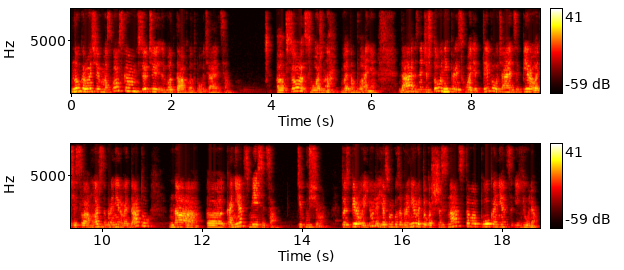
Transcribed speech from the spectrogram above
Ну, короче, в московском все вот так вот получается. Э, все сложно в этом плане. Да? Значит, что у них происходит? Ты, получается, первого числа можешь забронировать дату на э, конец месяца текущего. То есть 1 июля я смогу забронировать только с 16 по конец июля.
